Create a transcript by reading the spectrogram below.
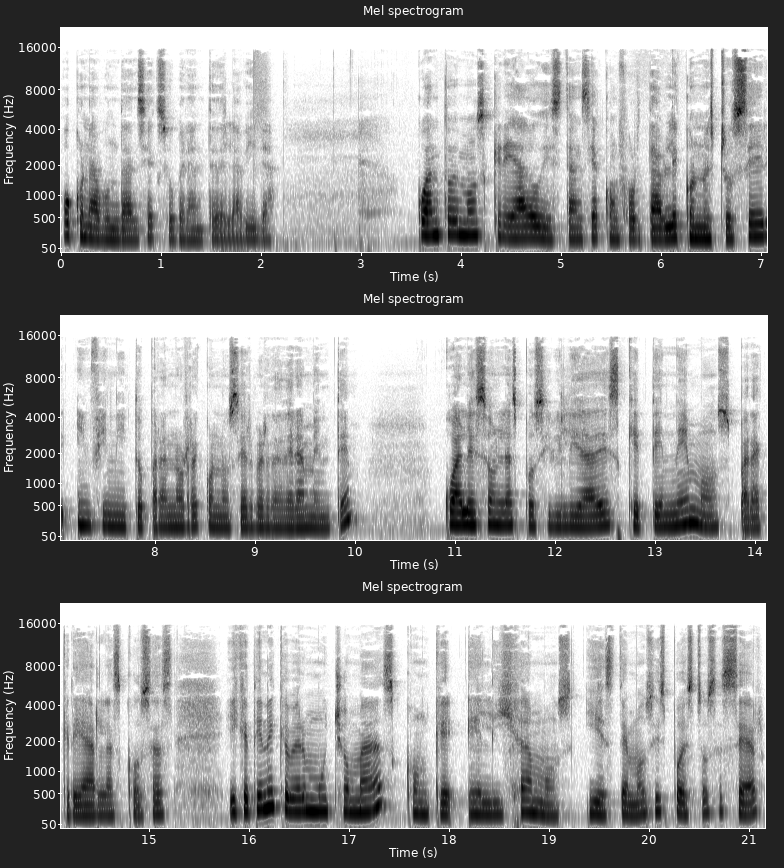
o con abundancia exuberante de la vida. ¿Cuánto hemos creado distancia confortable con nuestro ser infinito para no reconocer verdaderamente? Cuáles son las posibilidades que tenemos para crear las cosas y que tiene que ver mucho más con que elijamos y estemos dispuestos a hacer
